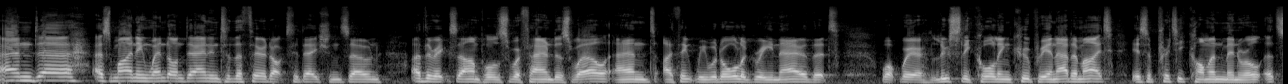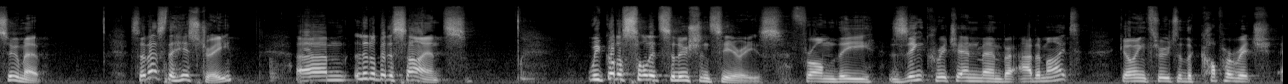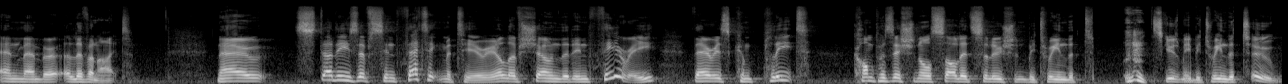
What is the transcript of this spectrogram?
And uh, as mining went on down into the third oxidation zone, other examples were found as well. And I think we would all agree now that what we're loosely calling Cuprian adamite is a pretty common mineral at Tsumeb. So that's the history. Um, a little bit of science. We've got a solid solution series from the zinc rich end member adamite going through to the copper rich end member olivenite. Now, studies of synthetic material have shown that in theory there is complete compositional solid solution between the excuse me between the two.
